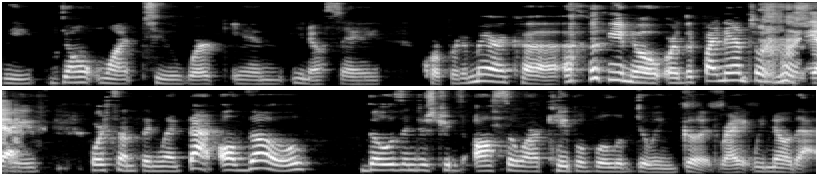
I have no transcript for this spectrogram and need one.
we don't want to work in, you know, say corporate America, you know, or the financial industries yeah. or something like that. Although those industries also are capable of doing good, right? We know that.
